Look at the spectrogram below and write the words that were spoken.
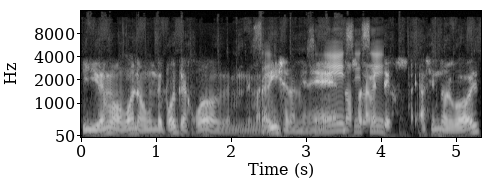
Y vemos, bueno, un De Paul que ha jugado de, de maravilla también, ¿eh? Sí, no sí, solamente haciendo el gol,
